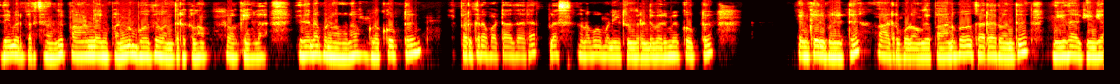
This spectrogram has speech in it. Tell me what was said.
இதே மாதிரி பிரச்சனை வந்து இப்போ ஆன்லைன் பண்ணும்போது வந்திருக்கலாம். ஓகேங்களா? இது என்ன பண்ணுவாங்கன்னா உங்களை கூப்பிட்டு இப்போ இருக்கிற பட்டாதாரர் ப்ளஸ் அனுபவம் பண்ணிட்டு இருக்க ரெண்டு பேருமே கூப்பிட்டு என்கொயரி பண்ணிட்டு ஆர்டர் போடுவாங்க. இப்போ அனுபவக்காரர் வந்து நீ தான் இருக்கீங்க.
